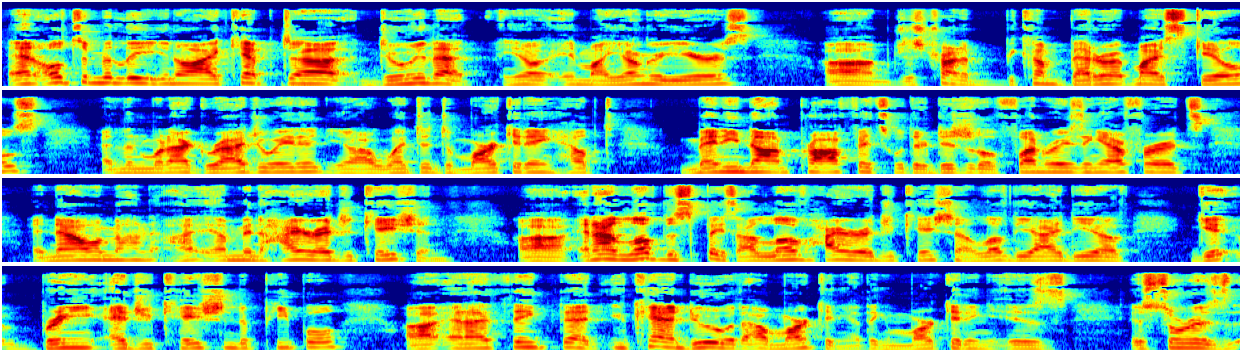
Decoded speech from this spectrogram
And ultimately, you know, I kept uh, doing that, you know, in my younger years, um, just trying to become better at my skills. And then when I graduated, you know, I went into marketing, helped many nonprofits with their digital fundraising efforts, and now I'm on, I, am in higher education. Uh, and I love the space. I love higher education. I love the idea of get bringing education to people. Uh, and I think that you can't do it without marketing. I think marketing is is sort of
